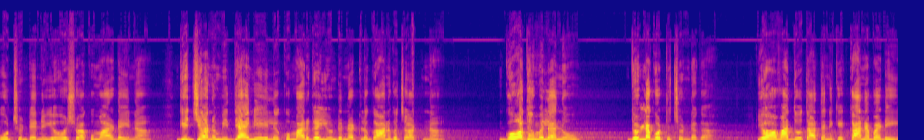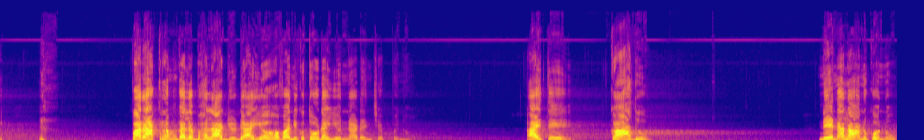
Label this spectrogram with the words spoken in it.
కూర్చుంటేను యహోషువ కుమారుడైన గిజ్జోను మిద్యానీయులకు మరుగయ్యుండునట్లు గానుగచాటున గోధుమలను దుళ్ళగొట్టుచుండగా యోహవా దూత అతనికి కనబడి పరాక్రమం గల బలాఢ్యుడా యహోవా నీకు ఉన్నాడని చెప్పను. అయితే కాదు నేనలా అనుకోను.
